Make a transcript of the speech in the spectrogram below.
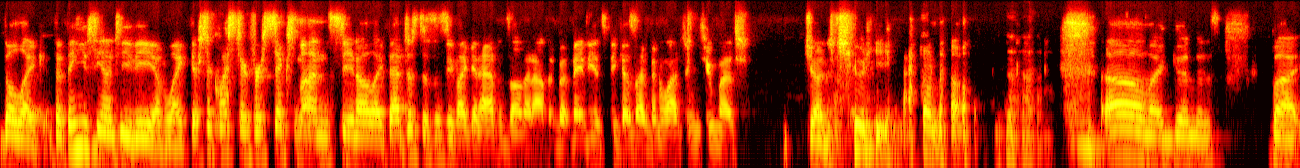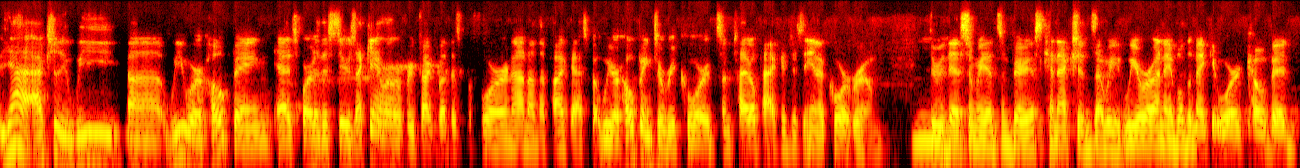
though, like the thing you see on TV of like they're sequestered for six months, you know, like that just doesn't seem like it happens all that often. But maybe it's because I've been watching too much Judge Judy. I don't know. oh my goodness but yeah, actually, we uh, we were hoping as part of this series. I can't remember if we talked about this before or not on the podcast, but we were hoping to record some title packages in a courtroom mm-hmm. through this, and we had some various connections that we we were unable to make it work. COVID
